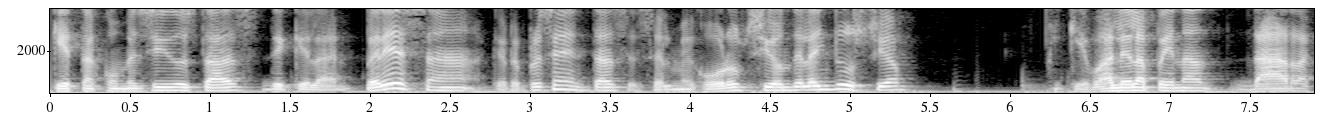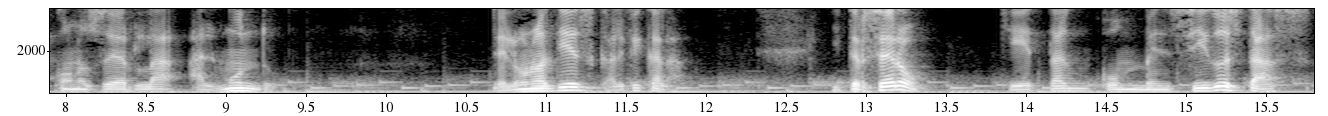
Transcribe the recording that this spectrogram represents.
¿Qué tan convencido estás de que la empresa que representas es la mejor opción de la industria y que vale la pena dar a conocerla al mundo? Del 1 al 10, califícala. Y tercero, ¿qué tan convencido estás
